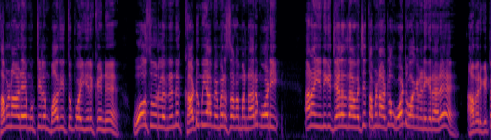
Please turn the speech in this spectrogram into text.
தமிழ்நாடே முற்றிலும் பாதித்து போய் இருக்குன்னு ஓசூரில் நின்று கடுமையாக விமர்சனம் பண்ணாரு மோடி. ஆனா இன்னைக்கு ஜெயலலிதா வச்சு தமிழ்நாட்டில் ஓட்டு வாங்க நினைக்கிறாரு. அவர்கிட்ட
